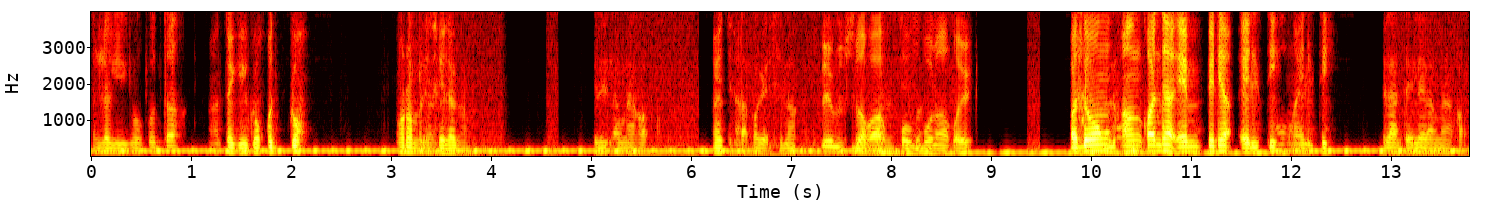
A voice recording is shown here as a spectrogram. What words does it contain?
Ang lagi ko punta. Ate, gigukod ko. Mura man sila. Pili lang na ako. Wait, Tak pagay sila. Di, mas naka-combo na ako eh. Padong ang kanya MP niya LT, mga LT. Ilan, tili lang na ako.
